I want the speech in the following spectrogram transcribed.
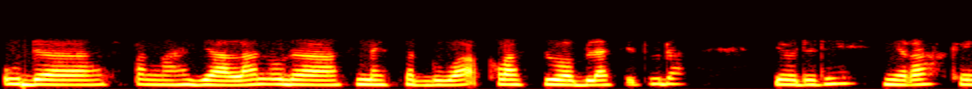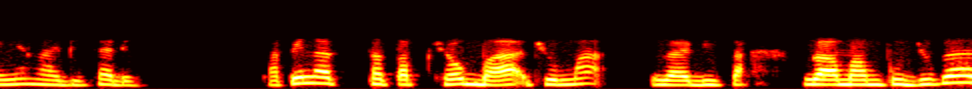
udah setengah jalan, udah semester 2, kelas 12 itu udah ya udah deh nyerah kayaknya nggak bisa deh. Tapi tetap coba, cuma nggak bisa, nggak mampu juga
